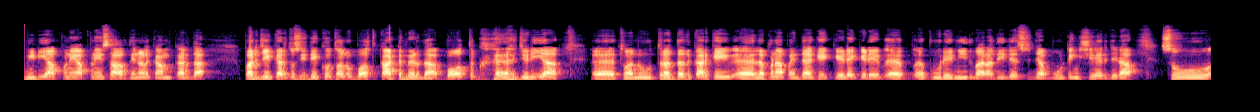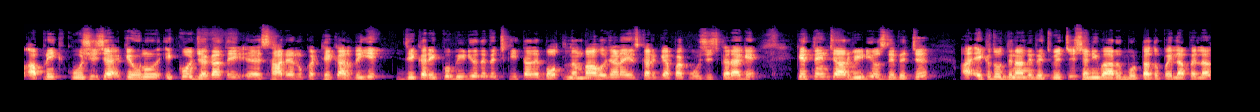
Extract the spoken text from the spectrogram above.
ਮੀਡੀਆ ਆਪਣੇ ਆਪਣੇ ਹਿਸਾਬ ਦੇ ਨਾਲ ਕੰਮ ਕਰਦਾ ਪਰ ਜੇਕਰ ਤੁਸੀਂ ਦੇਖੋ ਤੁਹਾਨੂੰ ਬਹੁਤ ਘੱਟ ਮਿਲਦਾ, ਬਹੁਤ ਜਿਹੜੀ ਆ ਤੁਹਾਨੂੰ ਤਰੱਦਦ ਕਰਕੇ ਲੱਭਣਾ ਪੈਂਦਾ ਕਿ ਕਿਹੜੇ ਕਿਹੜੇ ਪੂਰੇ ਉਮੀਦਵਾਰਾਂ ਦੀ ਲਿਸਟ ਜਾਂ VOTING ਸ਼ੇਅਰ ਜਿਹੜਾ, ਸੋ ਆਪਣੀ ਇੱਕ ਕੋਸ਼ਿਸ਼ ਹੈ ਕਿ ਉਹਨੂੰ ਇੱਕੋ ਜਗ੍ਹਾ ਤੇ ਸਾਰਿਆਂ ਨੂੰ ਇਕੱਠੇ ਕਰ ਦਈਏ। ਜੇਕਰ ਇੱਕੋ ਵੀਡੀਓ ਦੇ ਵਿੱਚ ਕੀਤਾ ਤੇ ਬਹੁਤ ਲੰਬਾ ਹੋ ਜਾਣਾ, ਇਸ ਕਰਕੇ ਆਪਾਂ ਕੋਸ਼ਿਸ਼ ਕਰਾਂਗੇ ਕਿ ਤਿੰਨ ਚਾਰ ਵੀਡੀਓਜ਼ ਦੇ ਵਿੱਚ ਇੱਕ ਦੋ ਦਿਨਾਂ ਦੇ ਵਿੱਚ ਵਿੱਚ ਸ਼ਨੀਵਾਰ ਵੋਟਾਂ ਤੋਂ ਪਹਿਲਾਂ ਪਹਿਲਾਂ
